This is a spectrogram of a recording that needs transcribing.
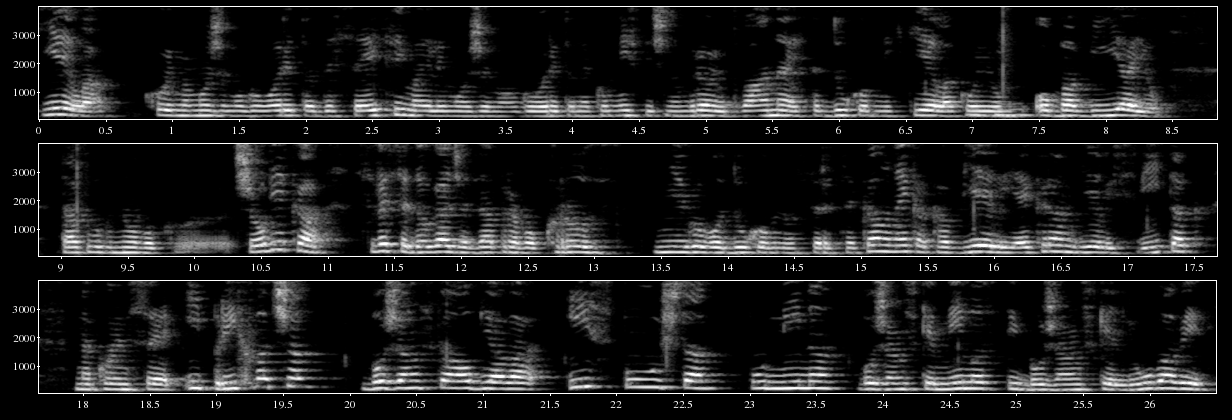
tijela kojima možemo govoriti o desecima ili možemo govoriti o nekom mističnom broju 12 duhovnih tijela koji Mhm. obavijaju takvog novog e, čovjeka, sve se događa zapravo kroz njegovo duhovno srce, kao nekakav bijeli ekran, bijeli svitak na kojem se i prihvaća božanska objava i spušta punina božanske milosti, božanske ljubavi,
